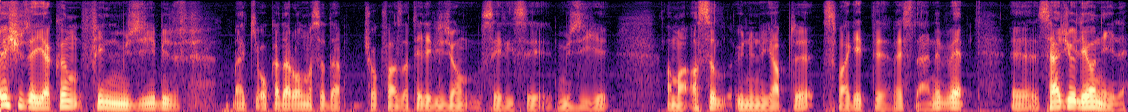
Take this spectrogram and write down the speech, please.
500'e yakın film müziği bir belki o kadar olmasa da çok fazla televizyon serisi müziği ama asıl ününü yaptığı Spaghetti Western'i ve e, Sergio Leone ile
